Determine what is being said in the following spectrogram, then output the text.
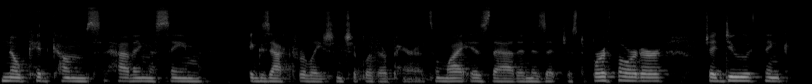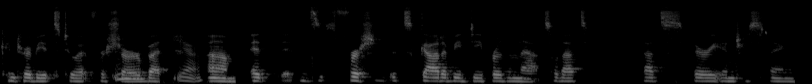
no kid comes having the same exact relationship with their parents. And why is that? And is it just a birth order which i do think contributes to it for sure mm, but yeah. um it it's first it's got to be deeper than that. So that's that's very interesting.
